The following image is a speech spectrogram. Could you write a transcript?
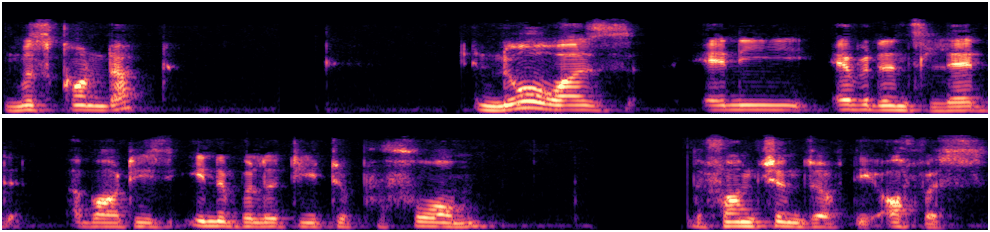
misconduct, nor was any evidence led about his inability to perform the functions of the office.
